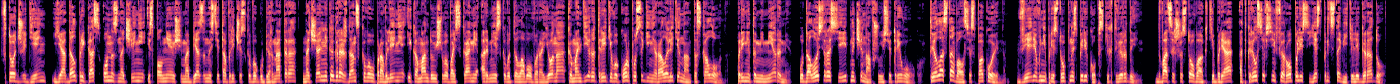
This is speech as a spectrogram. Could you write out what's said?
В тот же день я дал приказ о назначении исполняющим обязанности таврического губернатора, начальника гражданского управления и командующего войсками армейского тылового района, командира третьего корпуса генерала-лейтенанта Скалона. Принятыми мерами удалось рассеять начинавшуюся тревогу. Тыл оставался спокойным, веря в неприступность перекопских твердынь. 26 октября открылся в Симферополе съезд представителей городов,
